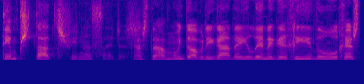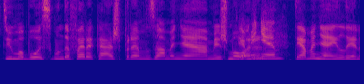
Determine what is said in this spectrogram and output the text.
tempestades financeiras. Cá está. Muito obrigada, Helena Garrido. O resto de uma boa segunda-feira. Cá esperamos amanhã à mesma Até hora. amanhã. Até amanhã, Helena.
